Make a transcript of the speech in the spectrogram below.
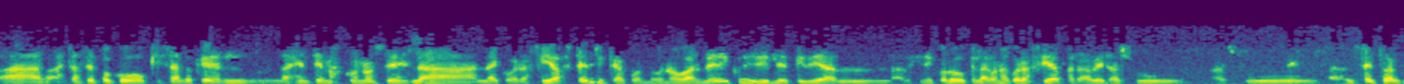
Ah, hasta hace poco, quizás lo que el- la gente más conoce es la, la ecografía obstétrica, cuando uno va al médico y le pide al, al ginecólogo que le haga una ecografía para ver a su, a su al feto, al,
